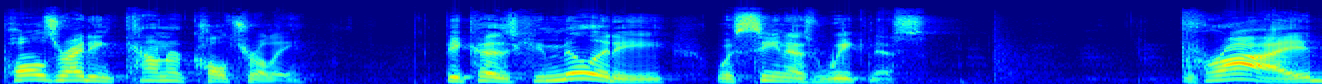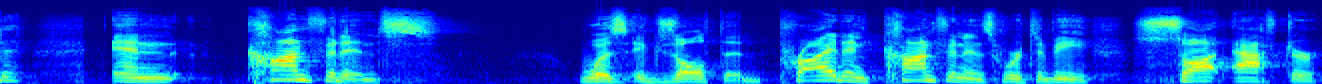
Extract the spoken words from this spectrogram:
Paul's writing counterculturally because humility was seen as weakness. Pride and confidence was exalted. Pride and confidence were to be sought after.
